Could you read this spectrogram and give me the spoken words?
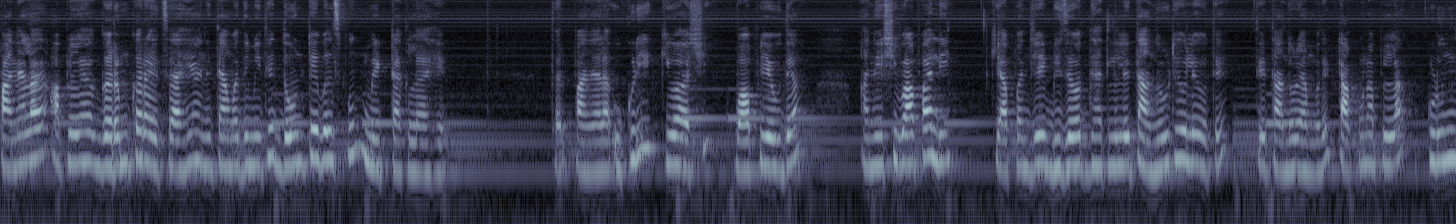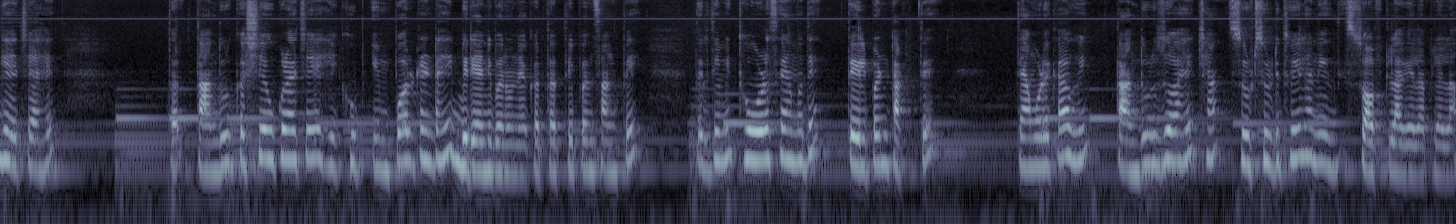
पाण्याला आपल्याला गरम करायचं आहे आणि त्यामध्ये मी इथे दोन टेबलस्पून मीठ टाकलं आहे. तर पाण्याला उकळी किंवा अशी वाफ येऊ द्या. आणि अशी वाफ आली की आपण जे भिजवत घातलेले तांदूळ ठेवले होते ते तांदूळ यामध्ये टाकून आपल्याला उकडून घ्यायचे आहेत. तर तांदूळ कसे उकळायचे हे खूप इम्पॉर्टंट आहे. बिर्याणी बनवण्याकरता ते पण सांगते. तर इथे मी थोडंसं यामध्ये तेल पण टाकते. त्यामुळे काय होईल? तांदूळ जो आहे छान सुटसुटीत होईल आणि अगदी सॉफ्ट लागेल आपल्याला.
